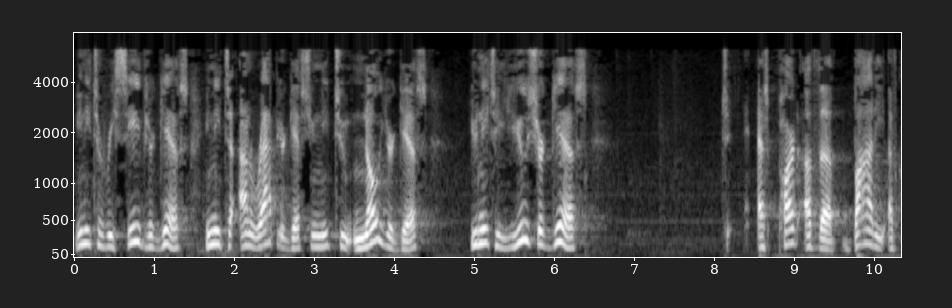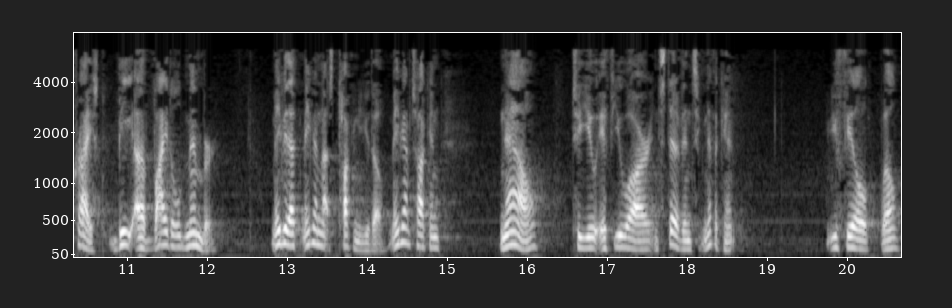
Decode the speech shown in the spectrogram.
you need to receive your gifts. You need to unwrap your gifts. You need to know your gifts. You need to use your gifts as part of the body of Christ, be a vital member. maybe that maybe I'm not talking to you though. Maybe I'm talking now to you if you are instead of insignificant, you feel well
